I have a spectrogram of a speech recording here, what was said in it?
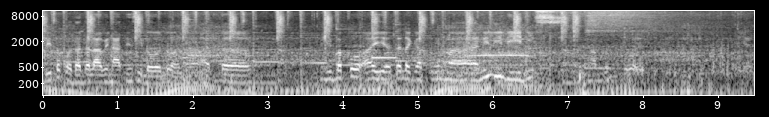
dito po dadalawin natin si Lolo. Ano? At uh, yung iba po ay uh, talaga pong uh, nililinis. Tapos po, ayan.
